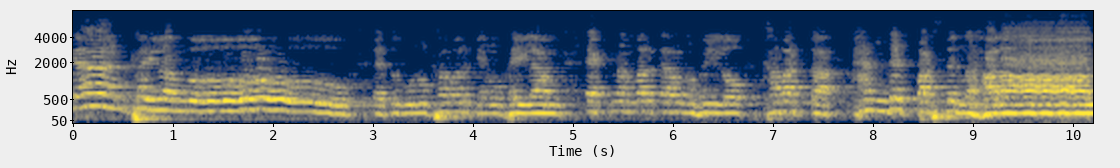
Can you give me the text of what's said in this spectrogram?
কেন খাইলাম গো? এতগুলো খাবার কেন খাইলাম? এক নাম্বার কারণ হইল, খাবারটা হান্ড্রেড পার্সেন্ট হালাল।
